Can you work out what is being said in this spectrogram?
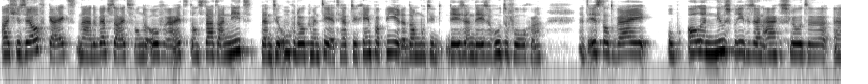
als je zelf kijkt naar de website van de overheid, dan staat daar niet: bent u ongedocumenteerd, hebt u geen papieren, dan moet u deze en deze route volgen. Het is dat wij op alle nieuwsbrieven zijn aangesloten, uh,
